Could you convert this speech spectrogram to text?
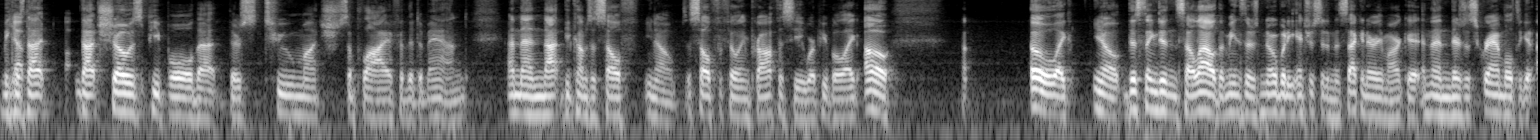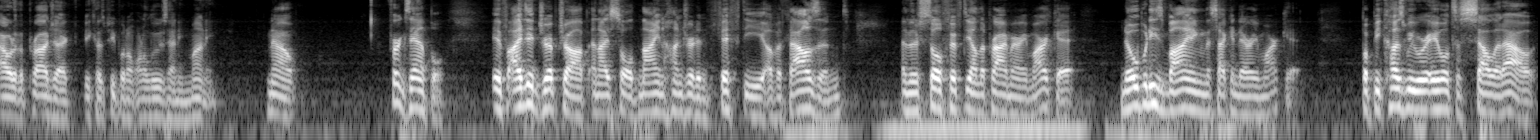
Because yep. that that shows people that there's too much supply for the demand. And then that becomes a self, you know, a self-fulfilling prophecy where people are like, "Oh, oh, like, you know, this thing didn't sell out. That means there's nobody interested in the secondary market. And then there's a scramble to get out of the project because people don't want to lose any money. Now, for example, if I did drip drop and I sold 950 of a thousand and there's still 50 on the primary market, nobody's buying the secondary market. But because we were able to sell it out,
